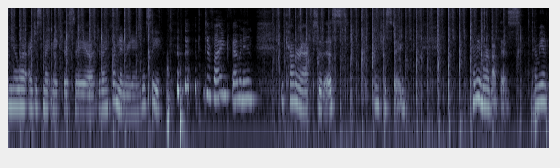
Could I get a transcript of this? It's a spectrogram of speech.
You know what? I just might make this a uh, divine feminine reading. We'll see. divine feminine counteract to this. Interesting. Tell me more about this. Tell me,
